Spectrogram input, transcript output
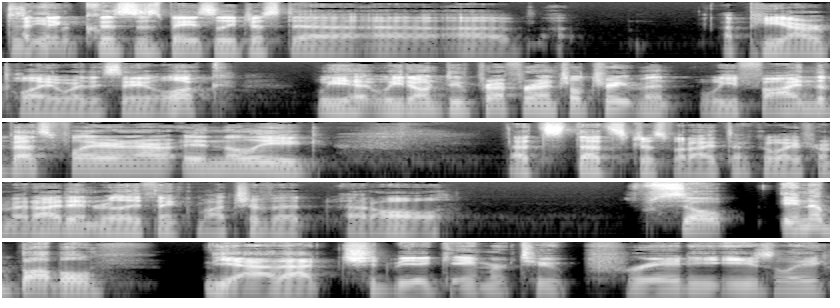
Does I think a- this is basically just a a, a a PR play where they say, "Look, we we don't do preferential treatment. We find the best player in our in the league." That's that's just what I took away from it. I didn't really think much of it at all. So in a bubble, yeah, that should be a game or two pretty easily.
